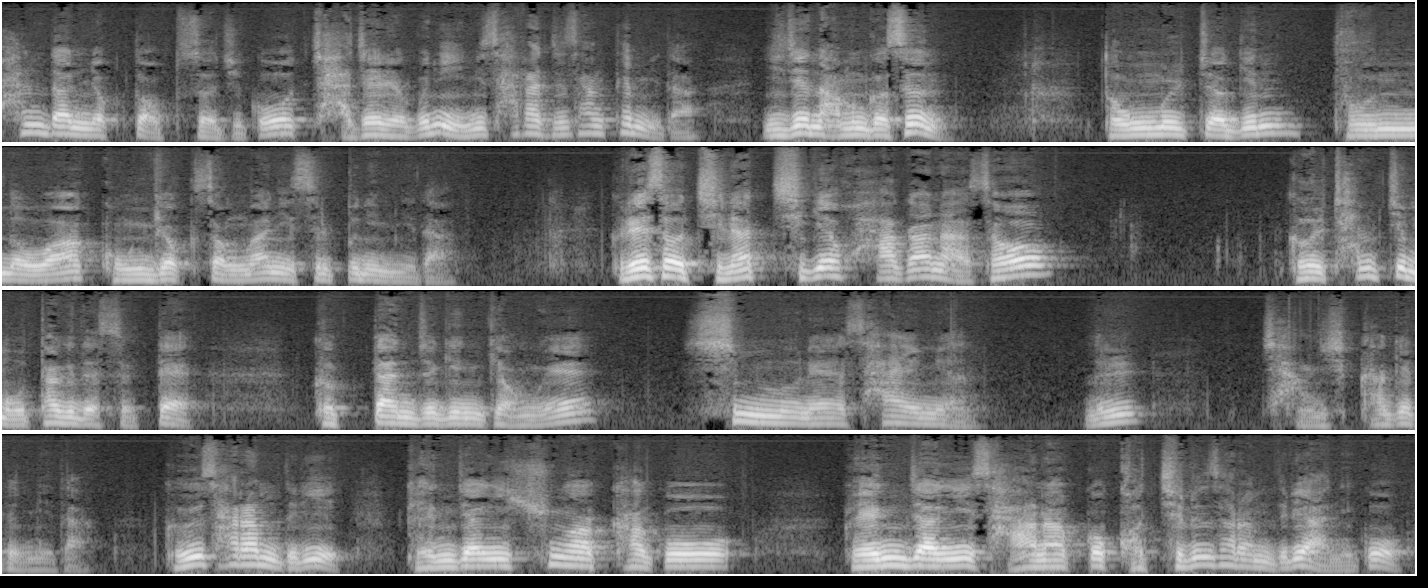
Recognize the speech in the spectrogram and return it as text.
판단력도 없어지고 자제력은 이미 사라진 상태입니다. 이제 남은 것은 동물적인 분노와 공격성만 있을 뿐입니다. 그래서 지나치게 화가 나서 그걸 참지 못하게 됐을 때 극단적인 경우에 신문의 사회면을 장식하게 됩니다. 그 사람들이 굉장히 흉악하고 굉장히 사납고 거칠은 사람들이 아니고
